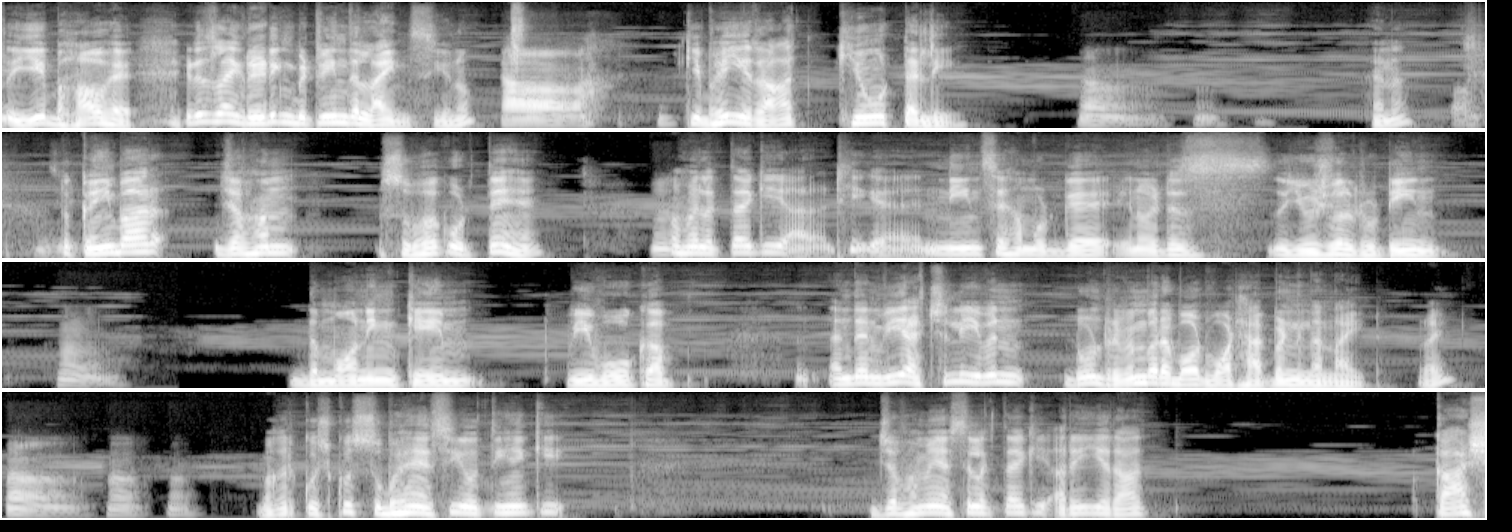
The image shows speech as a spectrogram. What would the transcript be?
तो ये भाव है। It is like reading between the lines you know कि भाई रात क्यों टली? हाँ। है ना? तो कई बार जब हम सुबह को उठते हैं तो हम्म, हमें लगता है कि यार ठीक है नींद से हम उठ गए you know it is the usual routine hmm, the morning came we woke up and then we actually even don't remember about what happened in the night right? हाँ हाँ हाँ। मगर कुछ कुछ सुबह ऐसी होती हैं कि जब हमें ऐसे लगता है कि अरे ये रात काश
